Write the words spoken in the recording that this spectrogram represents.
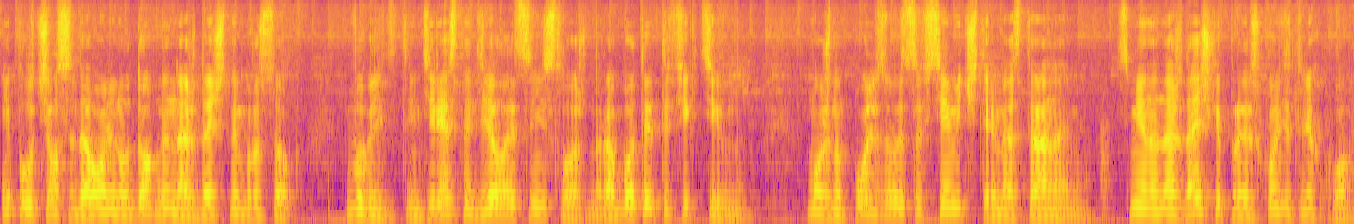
И получился довольно удобный наждачный брусок. Выглядит интересно, делается несложно, работает эффективно. Можно пользоваться всеми четырьмя сторонами. Смена наждачки происходит легко.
